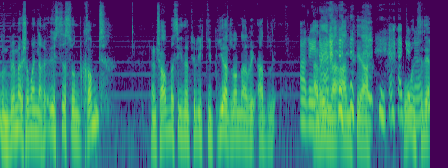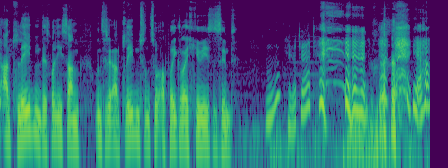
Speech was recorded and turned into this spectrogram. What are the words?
Und wenn man schon mal nach Östersund kommt, dann schaut man sich natürlich die Biathlon Arena, Arena an, ja, ja, wo genau. unsere Athleten, das wollte ich sagen, unsere Athleten schon so erfolgreich gewesen sind. Hm, hört, hört. ja,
